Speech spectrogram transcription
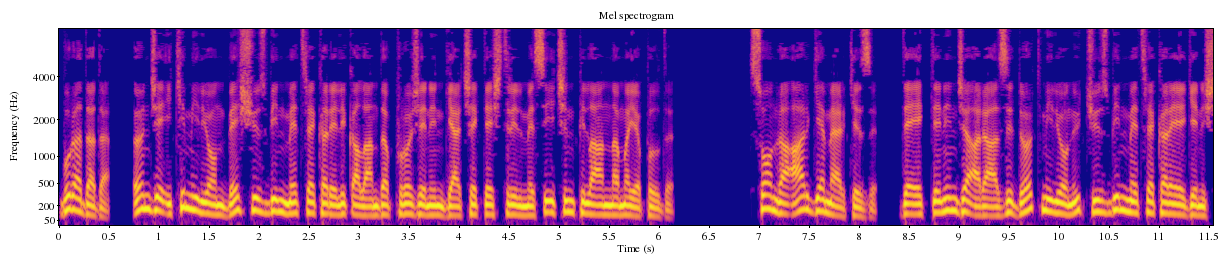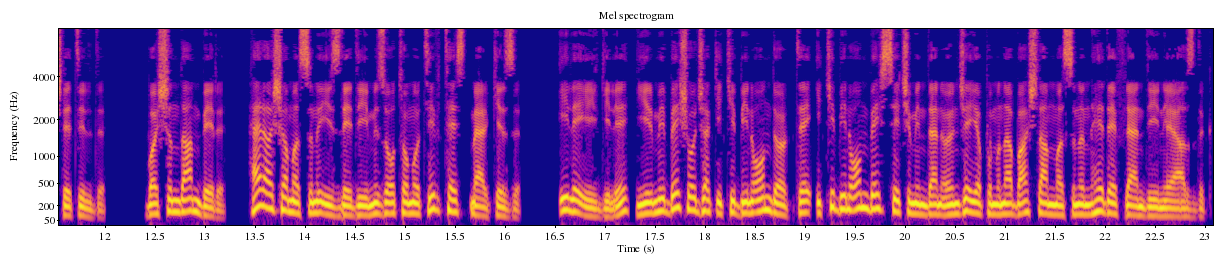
Burada da, önce 2 milyon 500 bin metrekarelik alanda projenin gerçekleştirilmesi için planlama yapıldı. Sonra ARGE merkezi de eklenince arazi 4 milyon 300 bin metrekareye genişletildi. Başından beri, her aşamasını izlediğimiz otomotiv test merkezi ile ilgili, 25 Ocak 2014'te 2015 seçiminden önce yapımına başlanmasının hedeflendiğini yazdık.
